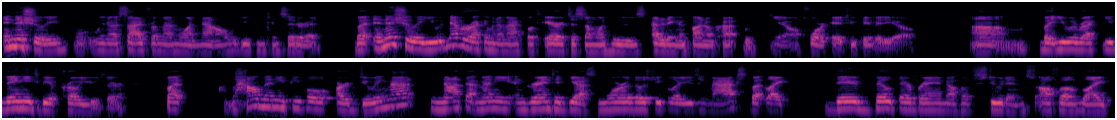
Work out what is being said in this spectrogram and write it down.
initially. You know, aside from them one now, you can consider it. But initially, you would never recommend a MacBook Air to someone who's editing in Final Cut with you know 4K, 2K video. Um, but you would rec- you, they need to be a pro user. But how many people are doing that? Not that many. And granted, yes, more of those people are using Macs, but like they've built their brand off of students, off of like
